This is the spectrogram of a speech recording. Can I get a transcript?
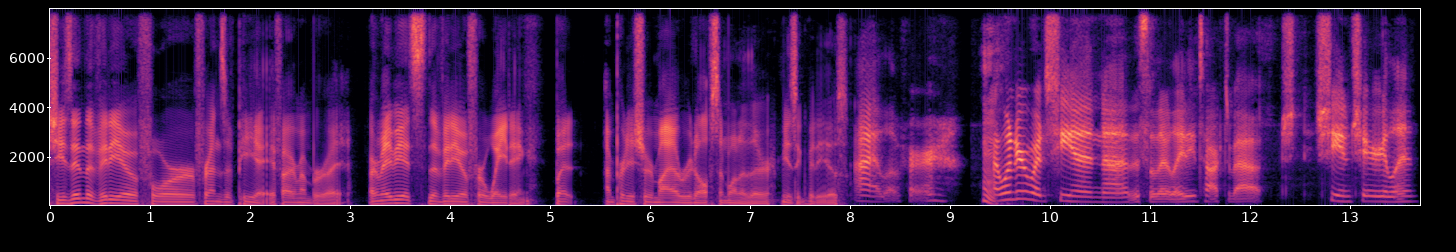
She's in the video for Friends of P, if I remember right. Or maybe it's the video for Waiting, but I'm pretty sure Maya Rudolph's in one of their music videos. I love her. Hmm. I wonder what she and uh, this other lady talked about. She and Cherielynn.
